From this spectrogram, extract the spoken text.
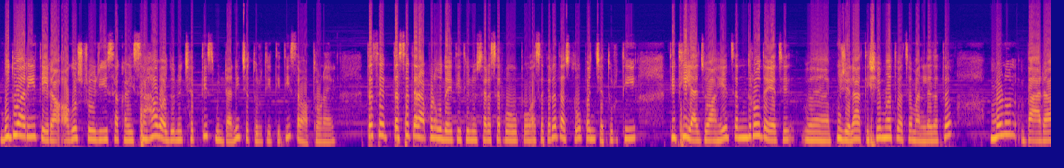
बुधवारी तेरा ऑगस्ट रोजी सकाळी सहा वाजून छत्तीस मिनिटांनी चतुर्थी तिथी समाप्त होणार. आहे तसे तसं तर आपण उदय तिथीनुसार सर्व उपवास करत असतो पण चतुर्थी तिथीला जो आहे चंद्रोदयाचे पूजेला अतिशय महत्वाचं मानलं जातं. म्हणून बारा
